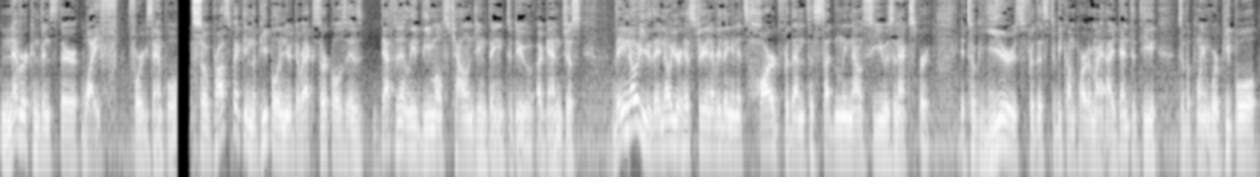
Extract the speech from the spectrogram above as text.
never convinced their wife, for example. So prospecting the people in your direct circles is definitely the most challenging thing to do. Again, just they know you, they know your history and everything, and it's hard for them to suddenly now see you as an expert. It took years for this to become part of my identity to the point where people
